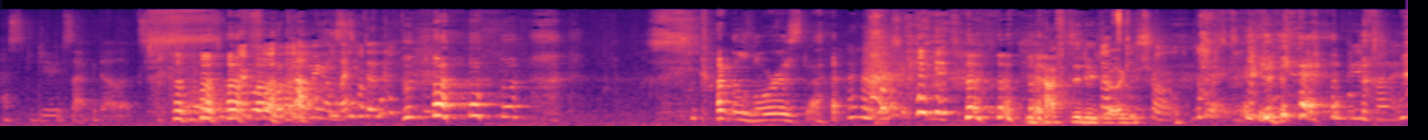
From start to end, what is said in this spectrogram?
has to do psychedelics before, before becoming elected. what kind of law is that? you have to do That's drugs. control. It'd be funny.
